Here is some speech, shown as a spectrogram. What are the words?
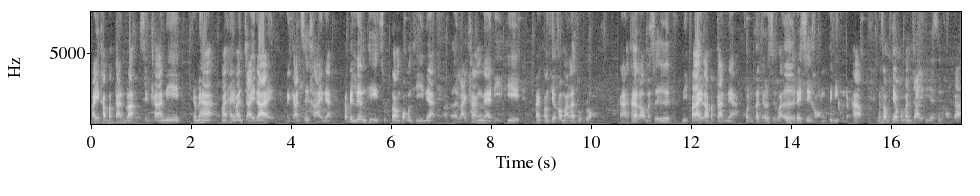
ไปค้ำประกันว่าสินค้านี้ใช่ไหมฮะไม่ให้มั่นใจได้ในการซื้อขายเนี่ยก็เป็นเรื่องที่ถูกต้องเพราะบางทีเนี่ยหลายครั้งในอดีตที่นักท่องเที่ยวเข้ามาแล้วถูกหลอกอ่าถ้าเรามาซื้อมีป้ายรับประกันเนี่ยคนก็จะรู้สึกว่าเออได้ซื้อของที่มีคุณภาพนักท่องเที่ยวก็มั่นใจที่จะซื้อของได้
